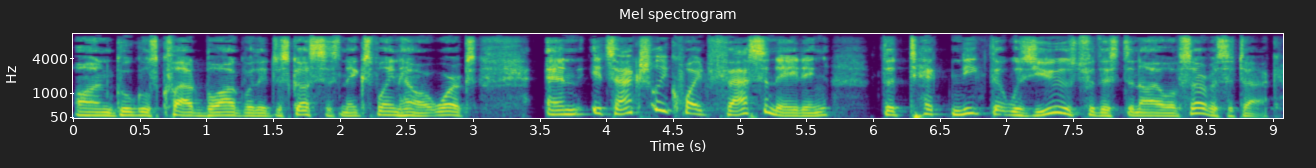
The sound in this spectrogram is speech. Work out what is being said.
on Google's cloud blog where they discuss this and they explain how it works. And it's actually quite fascinating the technique that was used for this denial of service attack.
